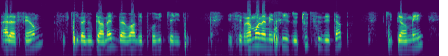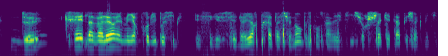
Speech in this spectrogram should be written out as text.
à la ferme, c'est ce qui va nous permettre d'avoir des produits de qualité. Et c'est vraiment la maîtrise de toutes ces étapes qui permet de créer de la valeur et le meilleur produit possible. Et c'est d'ailleurs très passionnant parce qu'on s'investit sur chaque étape et chaque métier.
